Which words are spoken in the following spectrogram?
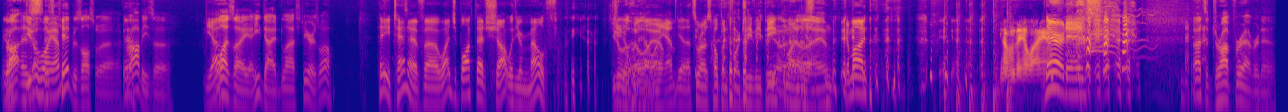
You know, Ro- do you know his- who I his am? kid was also a Yeah. Robbie's a Yeah. was a he died last year as well. Hey, Tanev, uh, why'd you block that shot with your mouth? Do you know who the hell I am? Yeah, that's what I was hoping for, GVP. Come on. hell I am. Come on. You know who the hell I am? There it is. That's a drop forever now.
